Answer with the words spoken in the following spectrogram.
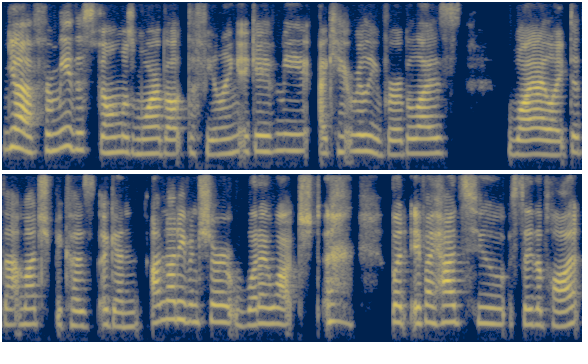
yeah, for me, this film was more about the feeling it gave me. I can't really verbalize why I liked it that much because, again, I'm not even sure what I watched. but if I had to say the plot,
